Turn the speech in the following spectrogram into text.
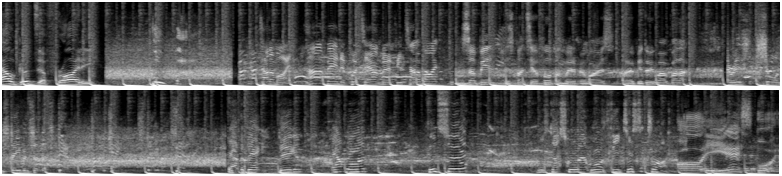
How good's a Friday? Talamite. Hard man to put down, Murphy. Talamite. So Ben, this is Bunty Fourth on Werribee Warriors. I hope you're doing well, brother. There is Shaun Stevenson. The step. Breaking. Stevenson. Out the back, Bergen. Out wide. Good Searle. North Dutch score out wide. Fantastic try. Oh, yes, boy.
